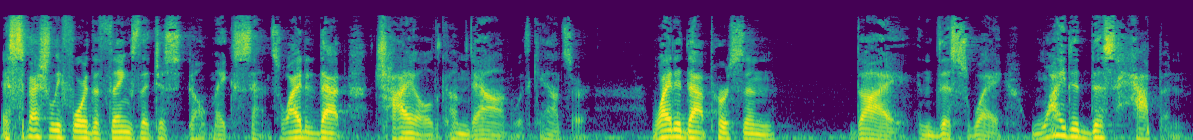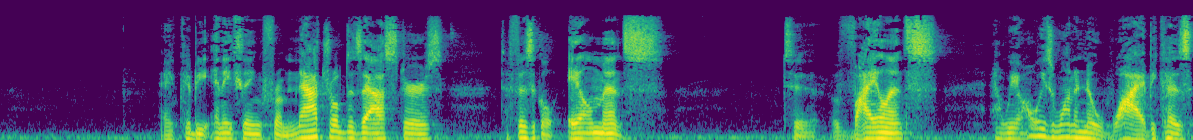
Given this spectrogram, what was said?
especially for the things that just don't make sense. Why did that child come down with cancer? Why did that person die in this way? Why did this happen? It could be anything from natural disasters to physical ailments to violence. And we always want to know why because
